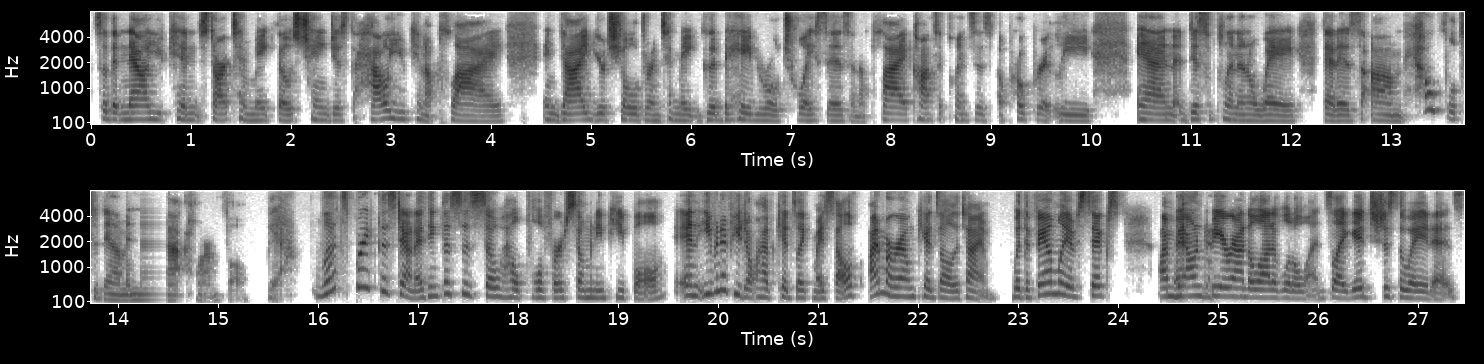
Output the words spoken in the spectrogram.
so that now you can start to make those changes to how you can apply and guide your children to make good behavioral choices and apply consequences appropriately and discipline in a way that is um, helpful to them and not harmful. Yeah. Let's break this down. I think this is so helpful for so many people. And even if you don't have kids like myself, I'm around kids all the time. With a family of six, I'm bound to be around a lot of little ones. Like it's just the way it is.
